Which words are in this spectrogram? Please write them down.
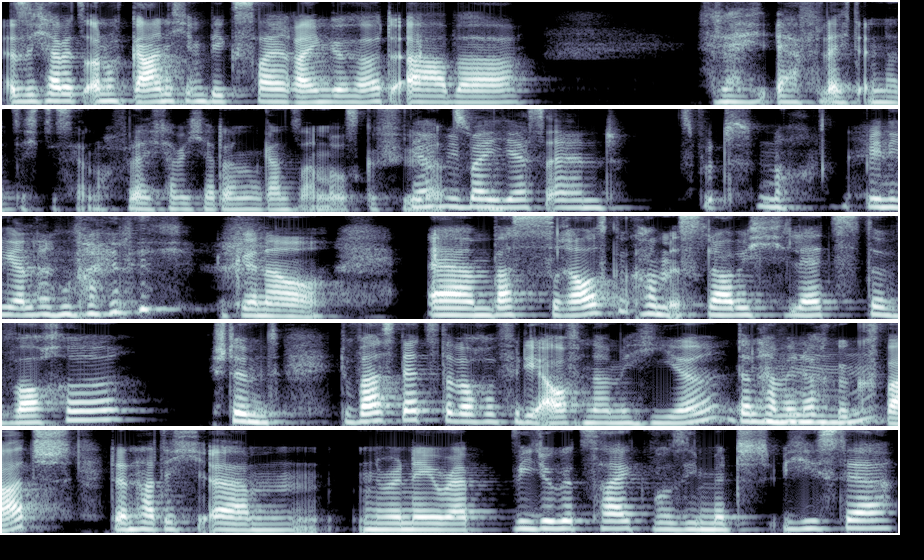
Also ich habe jetzt auch noch gar nicht in Big Sigh reingehört, aber vielleicht, ja, vielleicht ändert sich das ja noch. Vielleicht habe ich ja dann ein ganz anderes Gefühl. ja, wie dazu. bei Yes and. Es wird noch weniger langweilig. Genau. Ähm, was rausgekommen ist, glaube ich, letzte Woche. Stimmt, du warst letzte Woche für die Aufnahme hier. Dann haben wir noch Mhm. gequatscht. Dann hatte ich ähm, ein Renee Rap-Video gezeigt, wo sie mit, wie hieß der?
